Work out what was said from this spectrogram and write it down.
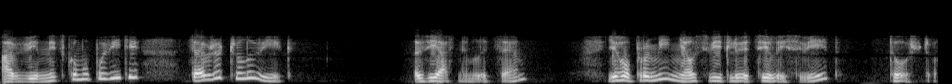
а в Вінницькому повіті це вже чоловік з ясним лицем, його проміння освітлює цілий світ тощо.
